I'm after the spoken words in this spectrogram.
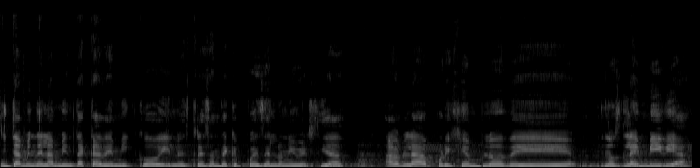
y también del ambiente académico y lo estresante que puede ser la universidad. Habla, por ejemplo, de la envidia,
